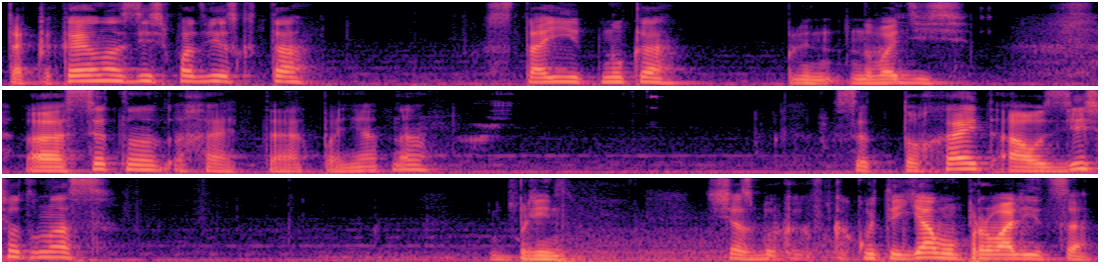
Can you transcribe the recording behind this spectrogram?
Так, какая у нас здесь подвеска-то стоит? Ну-ка. Блин, наводись. А, set to. Так, понятно. Set to height. А вот здесь вот у нас Блин. Сейчас бы в какую-то яму провалиться.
